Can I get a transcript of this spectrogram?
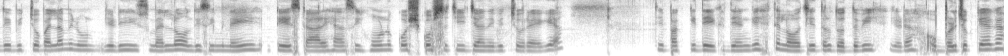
ਦੇ ਵਿੱਚੋਂ ਪਹਿਲਾਂ ਮੈਨੂੰ ਜਿਹੜੀ ਸਮੈਲ ਆਉਂਦੀ ਸੀ ਵੀ ਨਹੀਂ ਟੇਸਟ ਆ ਰਿਹਾ ਸੀ, ਹੁਣ ਕੁਝ ਕੁਝ ਚੀਜ਼ਾਂ ਦੇ ਵਿੱਚੋਂ ਰਹਿ ਗਿਆ। ਤੇ ਬਾਕੀ ਦੇਖਦੇ ਆਂਗੇ, ਤੇ ਲਓ ਜੀ ਇਧਰ ਦੁੱਧ ਵੀ ਜਿਹੜਾ ਉਬਲ ਚੁੱਕਿਆ ਹੈਗਾ।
